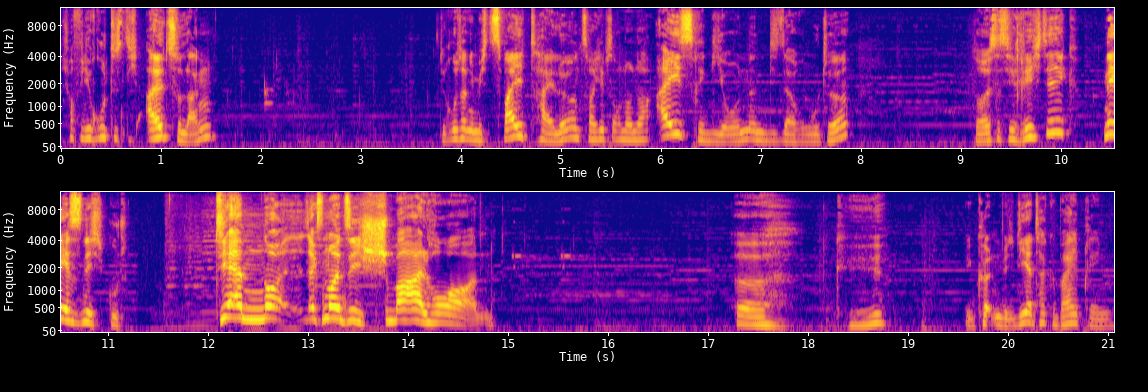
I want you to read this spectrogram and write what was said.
Ich hoffe, die Route ist nicht allzu lang. Die Route hat nämlich zwei Teile. Und zwar gibt es auch noch eine Eisregion in dieser Route. So, ist das hier richtig? Nee, ist es nicht. Gut. TM 96 Schmalhorn. Äh, okay. Wie könnten wir die Attacke beibringen?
